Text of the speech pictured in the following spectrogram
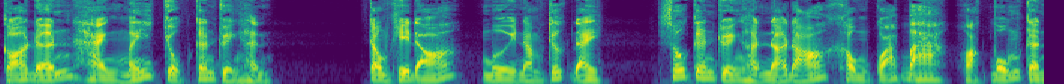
có đến hàng mấy chục kênh truyền hình. Trong khi đó, 10 năm trước đây, số kênh truyền hình ở đó không quá 3 hoặc 4 kênh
